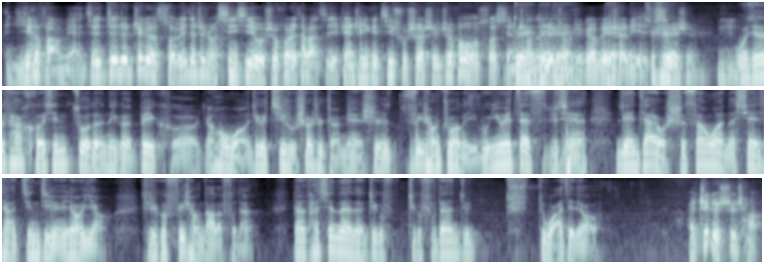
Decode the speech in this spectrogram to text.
一个方面，就就就这个所谓的这种信息优势，或者他把自己变成一个基础设施之后所形成的这种这个威慑力，就是，是我觉得它核心做的那个贝壳，然后往这个基础设施转变是非常重要的一步，因为在此之前，链家有十三万的线下经纪人要养，这是个非常大的负担，但是他现在呢，这个这个负担就就瓦解掉了，哎，这个市场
